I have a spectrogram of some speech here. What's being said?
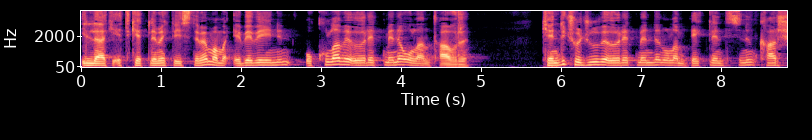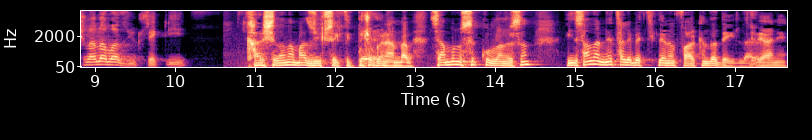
illaki etiketlemek de istemem ama ebeveynin okula ve öğretmene olan tavrı, kendi çocuğu ve öğretmenden olan beklentisinin karşılanamaz yüksekliği, Karşılanamaz yükseklik. Bu çok önemli. Sen bunu sık kullanırsın. İnsanlar ne talep ettiklerinin farkında değiller. Yani e,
